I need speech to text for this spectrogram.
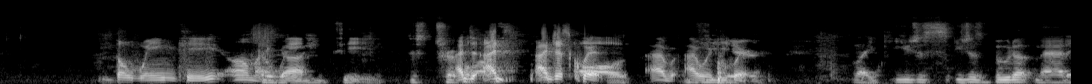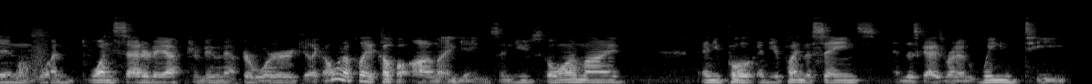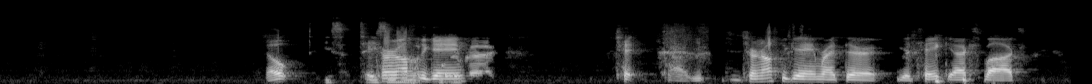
The wing tee. Oh my the gosh. wing T, just I, triple ju- I, up I just quit. I, I would quit. Like you just you just boot up Madden one one Saturday afternoon after work. You're like, I want to play a couple online games, and you just go online, and you pull and you're playing the Saints, and this guy's running wing T. Nope. He's turn off the game. quarterback. Ta- uh, you, you turn off the game right there. You take Xbox.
